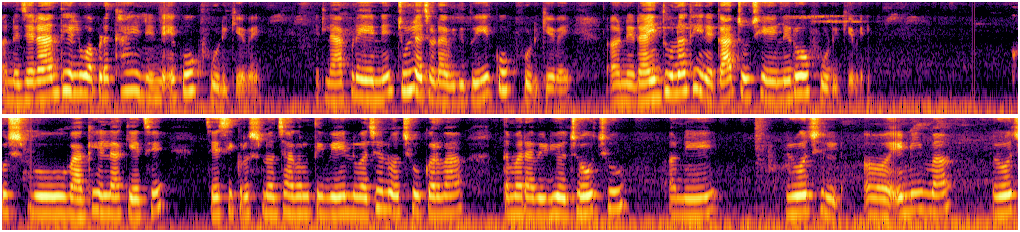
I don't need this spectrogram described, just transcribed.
અને જે રાંધેલું આપણે ખાઈએ ને એને એ કૂક ફૂડ કહેવાય. એટલે આપણે એને ચૂલે ચડાવી દીધું, એ કૂક ફૂડ કહેવાય. અને રાંધું નથી ને કાચું છે, એને રો ફૂડ કહેવાય. ખુશ્બુ વાઘેલા કહે છે જય શ્રી કૃષ્ણ જાગૃતિ બેન, વજન ઓછું કરવા તમારા વીડિયો જોઉં છું અને રોજ એનીમાં રોજ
